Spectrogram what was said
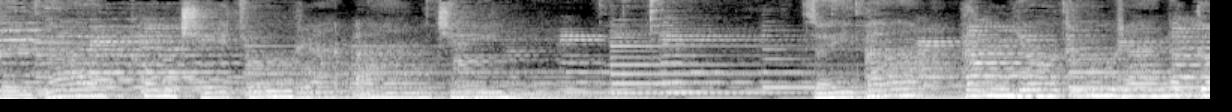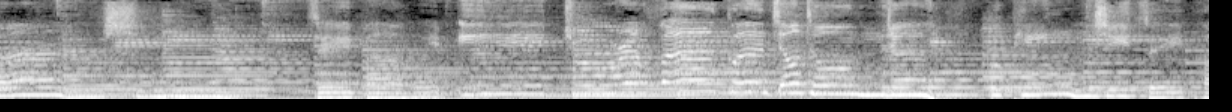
最怕空气突然安静，最怕朋友突然的关心，最怕回忆突然翻滚绞痛着不平息，最怕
